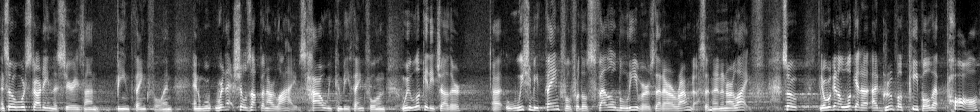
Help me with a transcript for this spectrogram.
And so we're starting this series on being thankful and, and where that shows up in our lives, how we can be thankful. And we look at each other, uh, we should be thankful for those fellow believers that are around us and, and in our life. So, you know, we're going to look at a, a group of people that Paul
